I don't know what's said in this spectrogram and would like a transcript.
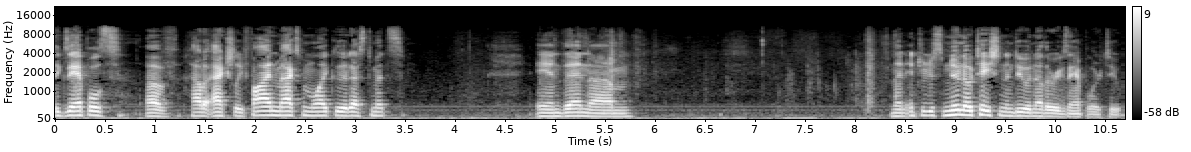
examples of how to actually find maximum likelihood estimates, and then um, and then introduce some new notation and do another example or two.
